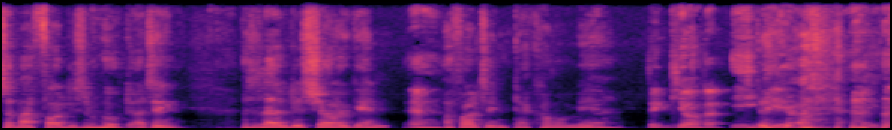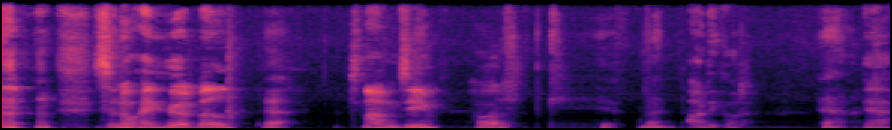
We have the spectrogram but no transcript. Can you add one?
så var folk ligesom hooked og tænkte, og så lavede vi lidt sjov igen. ja. Og folk tænkte, der kommer mere. Det gjorde der ikke. Det gør så nu har I hørt hvad? Ja. Snart en time. Hold kæft, mand. Åh, det er godt. Ja. Ja.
